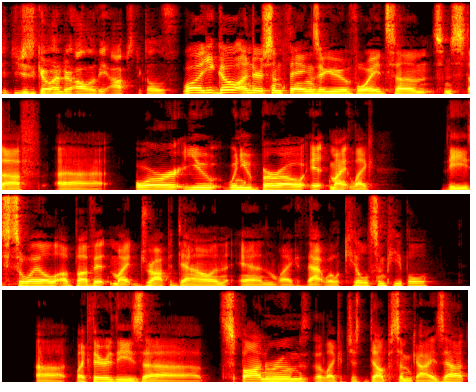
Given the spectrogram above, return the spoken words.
you just go under all of the obstacles. Well, you go under some things, or you avoid some some stuff, uh, or you when you burrow, it might like the soil above it might drop down, and like that will kill some people. Uh, like there are these uh, spawn rooms that like just dump some guys out,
